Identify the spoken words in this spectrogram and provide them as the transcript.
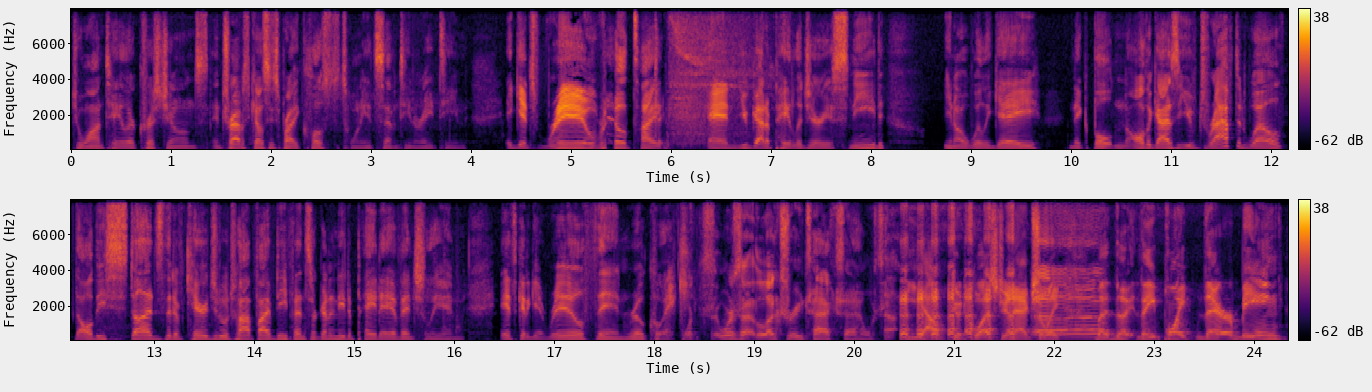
Jawaan Taylor, Chris Jones, and Travis Kelce's probably close to twenty. It's seventeen or eighteen. It gets real, real tight, and you've got to pay L'Jarius Sneed, you know Willie Gay. Nick Bolton, all the guys that you've drafted well, all these studs that have carried you to a top five defense are going to need a payday eventually, and it's going to get real thin real quick. What's, where's that luxury tax at? What's yeah, good question, actually. But the, the point there being,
